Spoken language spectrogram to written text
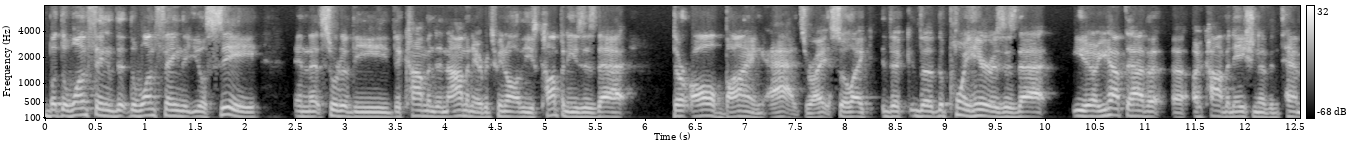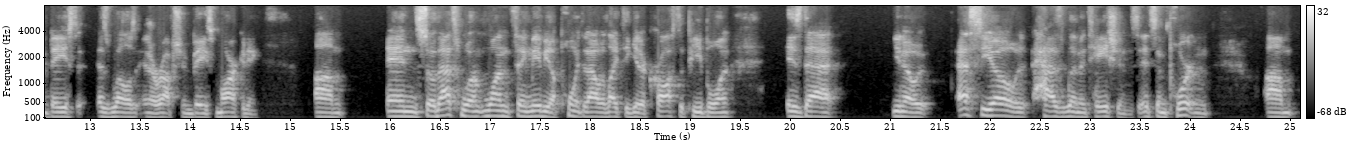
but the one thing that the one thing that you'll see, and that sort of the the common denominator between all these companies is that they're all buying ads, right? So like the the, the point here is is that you know you have to have a, a combination of intent based as well as interruption based marketing. Um, and so that's one one thing, maybe a point that I would like to get across to people is that you know SEO has limitations. It's important. Um,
